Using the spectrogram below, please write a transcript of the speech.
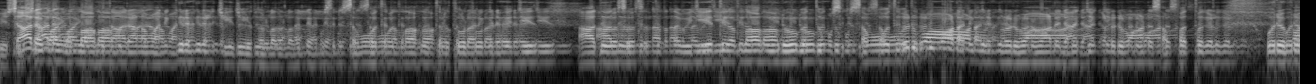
വിശാലമായി അള്ളാഹു ധാരാളം അനുഗ്രഹങ്ങൾ ചെയ്തു എന്നുള്ളതാണ് അല്ലെ? മുസ്ലിം സമൂഹത്തിന് അള്ളാഹു അത്രത്തോളം അനുഗ്രഹം ചെയ്തു? ആ ദിവസത്തിൽ നടന്ന വിജയത്തിൽ അള്ളാഹു ലോകത്ത് മുസ്ലിം സമൂഹത്തിന് ഒരുപാട് അനുഗ്രഹങ്ങൾ ഒരുപാട് രാജ്യങ്ങൾ ഒരുപാട് സമ്പത്തുകൾ ഒരുപാട്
